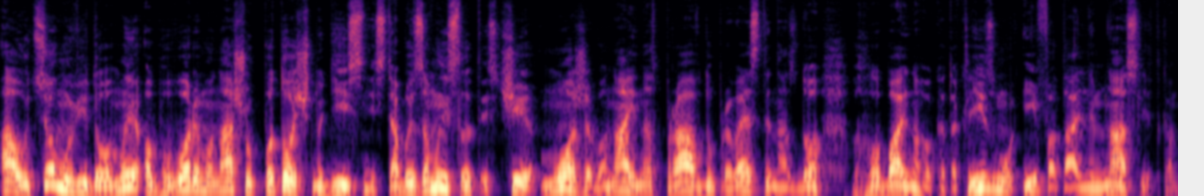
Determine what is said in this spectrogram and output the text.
А у цьому відео ми обговоримо нашу поточну дійсність, аби замислитись, чи може вона і насправду привести нас до глобального катаклізму і фатальним наслідкам.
